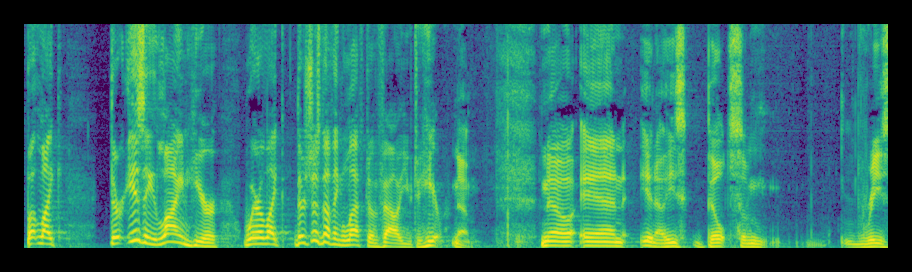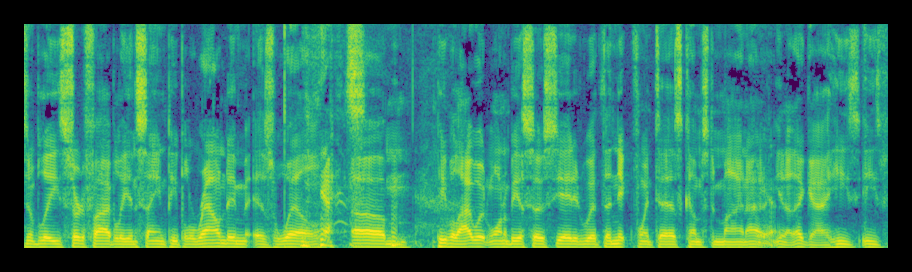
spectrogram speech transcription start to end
But, like, there is a line here where, like, there's just nothing left of value to hear. No, no, and you know he's built some reasonably certifiably insane people around him as well. Yes. Um, people I wouldn't want to be associated with. The Nick Fuentes comes to mind. I, Yeah. you know that guy. He's he's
